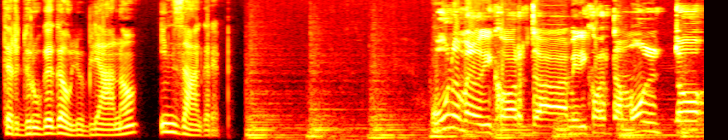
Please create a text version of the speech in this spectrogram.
ter drugega v Ljubljano in Zagreb. Uno me lo ricorda, mi ricorda molto.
